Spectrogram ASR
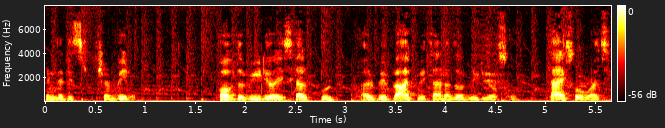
in the description below. Hope the video is helpful. I'll be back with another video soon. Thanks for watching.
